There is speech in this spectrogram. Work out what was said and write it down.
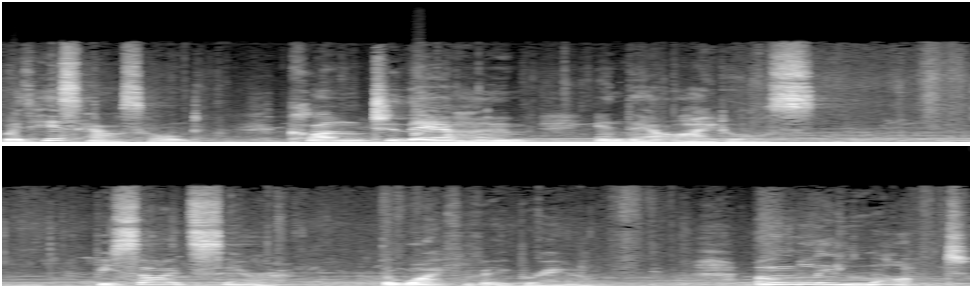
with his household, clung to their home and their idols. Besides Sarah, the wife of Abraham, only Lot,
